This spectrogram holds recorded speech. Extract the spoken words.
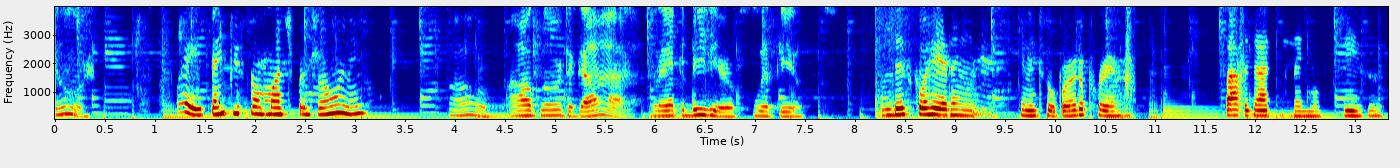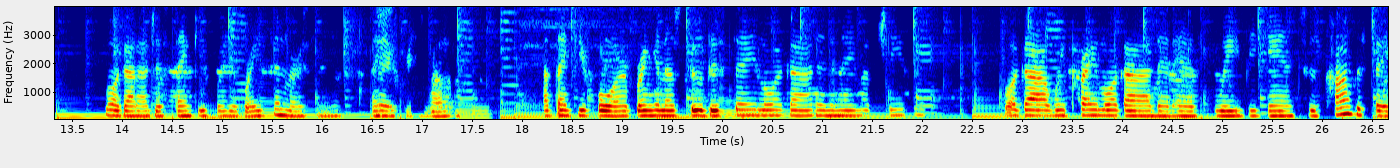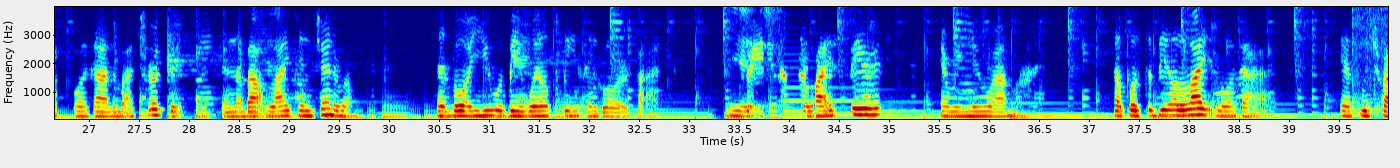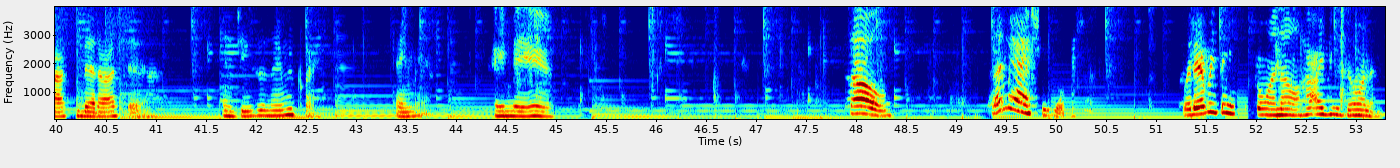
doing? Hey, thank you so much for joining. Oh, all glory to God. Glad to be here with you. Let's go ahead and get into a word of prayer. Father God, in the name of Jesus, Lord God, I just thank you for your grace and mercy. Thank you for your love. I thank you for bringing us through this day, Lord God, in the name of Jesus. Lord God, we pray, Lord God, that as we begin to conversate, Lord God, about your goodness and about life in general, that Lord, you would be well pleased and glorified. Yes. The right spirit and renew our mind. Help us to be a light, Lord God, as we try to better ourselves. In Jesus' name we pray. Amen. Amen. So, let me ask you this. With everything that's going on, how are you doing it?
